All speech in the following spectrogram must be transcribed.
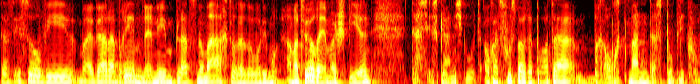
Das ist so wie bei Werder Bremen, der Nebenplatz Nummer 8 oder so, wo die Amateure immer spielen. Das ist gar nicht gut. Auch als Fußballreporter braucht man das Publikum.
